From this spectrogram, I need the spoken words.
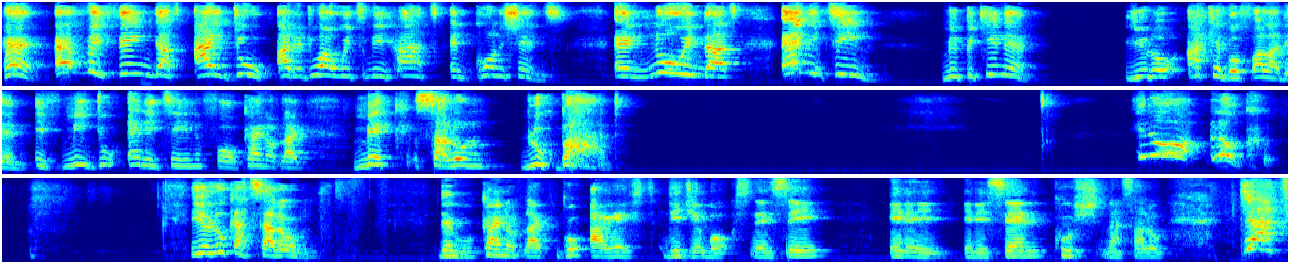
hey, everything that I do, I do it with me heart and conscience. And knowing that anything me picking them, you know, I can go follow them if me do anything for kind of like make Salone look bad. You know, look, you look at Salone, they will kind of like go arrest DJ Box. They say it is it is send kush na Salone. That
